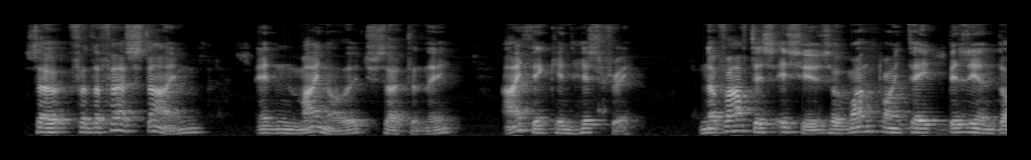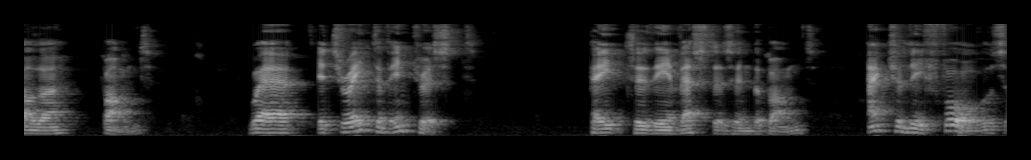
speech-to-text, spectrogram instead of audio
So, for the first time, in my knowledge, certainly, I think in history, Novartis issues a $1.8 billion bond where its rate of interest paid to the investors in the bond actually falls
